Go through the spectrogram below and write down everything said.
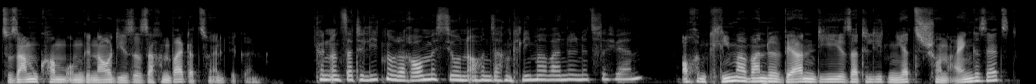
zusammenkommen, um genau diese Sachen weiterzuentwickeln. Können uns Satelliten oder Raummissionen auch in Sachen Klimawandel nützlich werden? Auch im Klimawandel werden die Satelliten jetzt schon eingesetzt.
